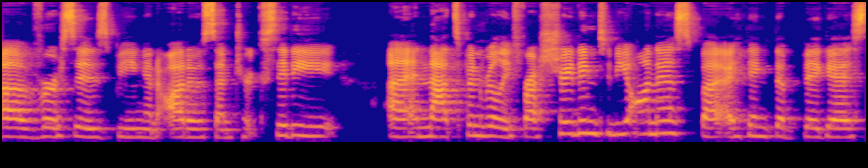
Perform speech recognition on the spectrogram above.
uh, versus being an auto centric city. Uh, and that's been really frustrating, to be honest. But I think the biggest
